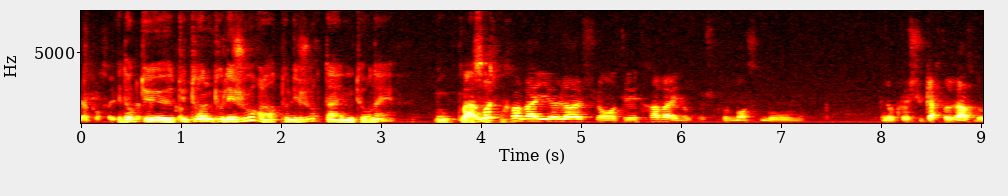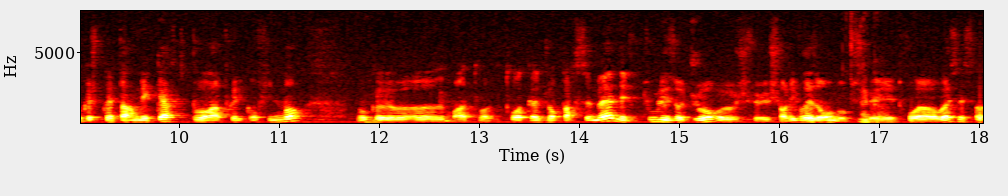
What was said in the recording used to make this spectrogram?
Bien, pour ceux Et donc tu, tu ça. tournes tous les jours? Alors tous les jours, tu as une tournée? Bah, ça moi, je travaille euh, là, je suis en télétravail, donc je commence mon. Donc, euh, je suis cartographe, donc je prépare mes cartes pour après le confinement. Donc, euh, bah, 3-4 jours par semaine, et tous les autres jours, euh, je, suis en livraison. Donc, je fais D'accord. 3, ouais, c'est ça,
